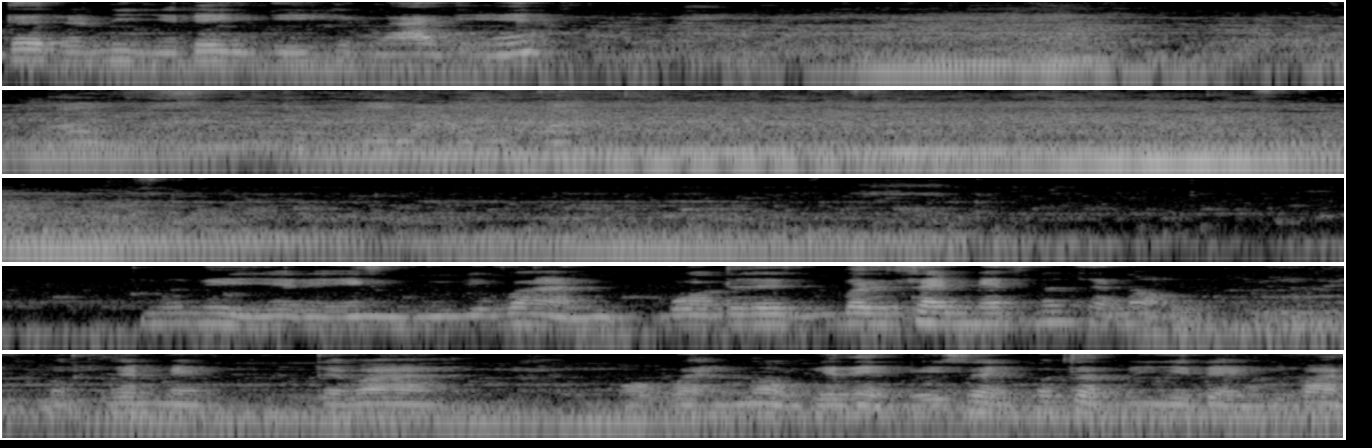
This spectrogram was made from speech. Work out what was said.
เด้อเดี๋ยวนี้จะเด้งดีขึ้นหลายเด้ไอ้ดีหลายจ้ะมื้อนี้จะเด้งอยู่บ้านบ่ได้บ่ได้ใส่แมสเนะจ้ะเนาะบ่ใส่แมส แต่ว่าออกไปข้างนอกจะแดงไว้ใส่เพราะตอนนี้จะแดงอยู่บ้าน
